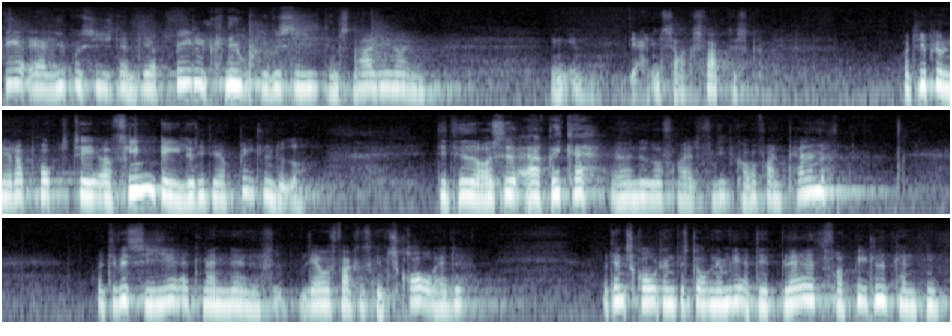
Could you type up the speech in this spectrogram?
det er lige præcis den der betelkniv, det vil sige, den snart ligner en, en, en, ja, en saks faktisk. Og de blev netop brugt til at findele de der betelnødder. De hedder også arika-nødder, øh, fra, fordi de kommer fra en palme. Og det vil sige, at man øh, laver faktisk en skrov af det. Og den skrov den består nemlig af det bladet fra betelplanten,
